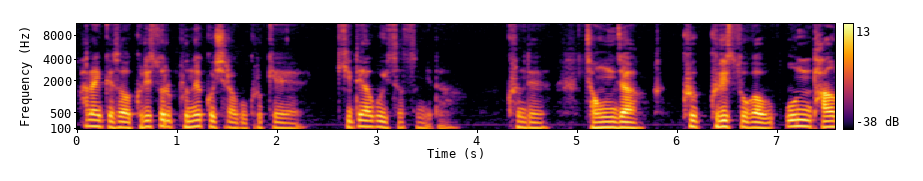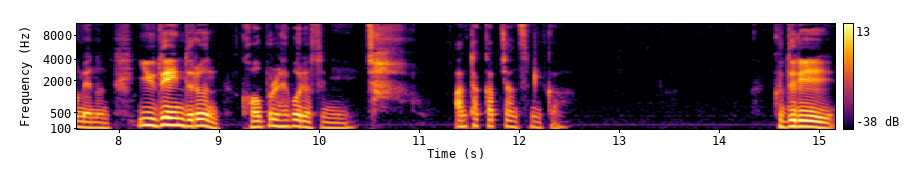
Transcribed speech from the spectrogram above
하나님께서 그리스도를 보낼 것이라고 그렇게 기대하고 있었습니다. 그런데 정작 그 그리스도가 온 다음에는 이 유대인들은 거부를 해버렸으니 참 안타깝지 않습니까? 그들이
